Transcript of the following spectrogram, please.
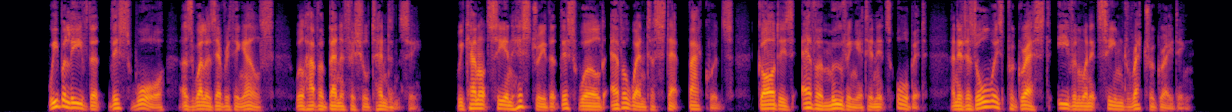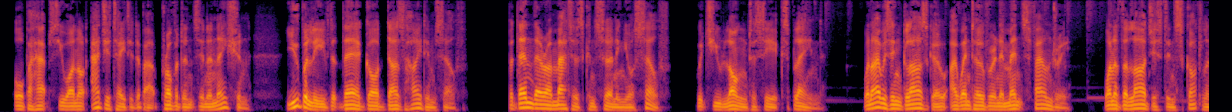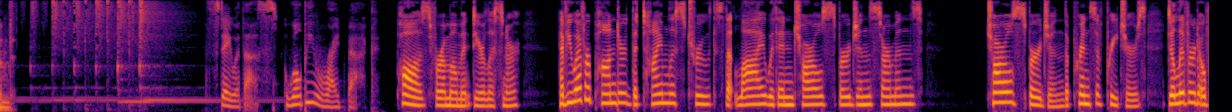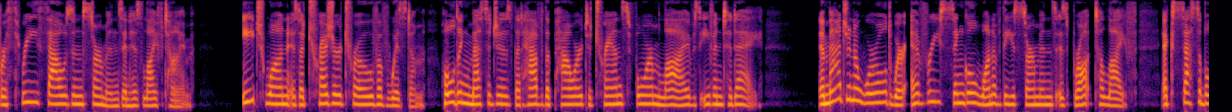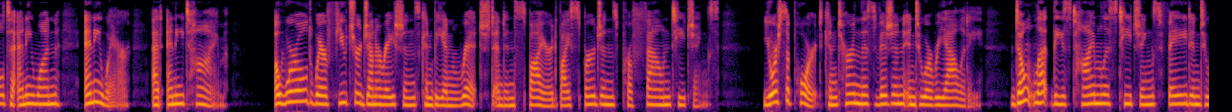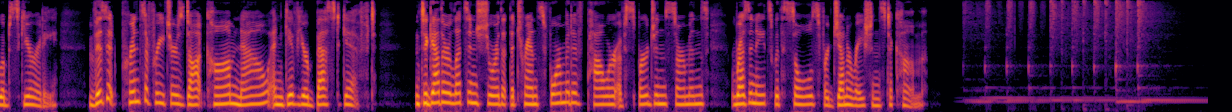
We believe that this war, as well as everything else, will have a beneficial tendency. We cannot see in history that this world ever went a step backwards. God is ever moving it in its orbit, and it has always progressed even when it seemed retrograding. Or perhaps you are not agitated about providence in a nation. You believe that there God does hide himself. But then there are matters concerning yourself, which you long to see explained. When I was in Glasgow, I went over an immense foundry, one of the largest in Scotland. Stay with us. We'll be right back. Pause for a moment, dear listener. Have you ever pondered the timeless truths that lie within Charles Spurgeon's sermons? Charles Spurgeon, the Prince of Preachers, delivered over 3,000 sermons in his lifetime. Each one is a treasure trove of wisdom, holding messages that have the power to transform lives even today. Imagine a world where every single one of these sermons is brought to life, accessible to anyone, anywhere, at any time. A world where future generations can be enriched and inspired by Spurgeon's profound teachings. Your support can turn this vision into a reality. Don't let these timeless teachings fade into obscurity. Visit princeofpreachers.com now and give your best gift. Together, let's ensure that the transformative power of Spurgeon's sermons resonates with souls for generations to come.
